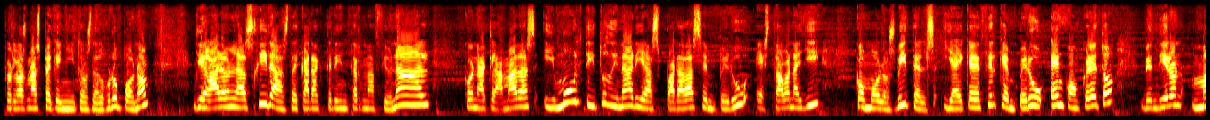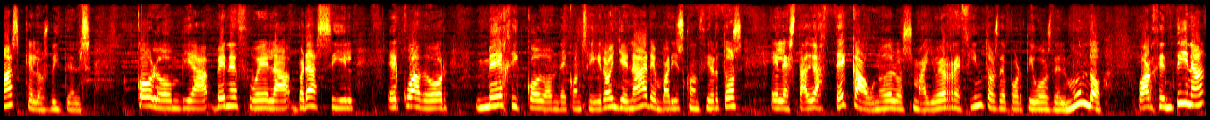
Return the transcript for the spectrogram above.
pues, los más pequeñitos del grupo, ¿no? Llegaron las giras de carácter internacional, con aclamadas y multitudinarias paradas en Perú, estaban allí como los Beatles. Y hay que decir que en Perú, en concreto, vendieron más que los Beatles. Colombia, Venezuela, Brasil, Ecuador, México, donde consiguieron llenar en varios conciertos el Estadio Azteca, uno de los mayores recintos deportivos del mundo, o Argentina,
